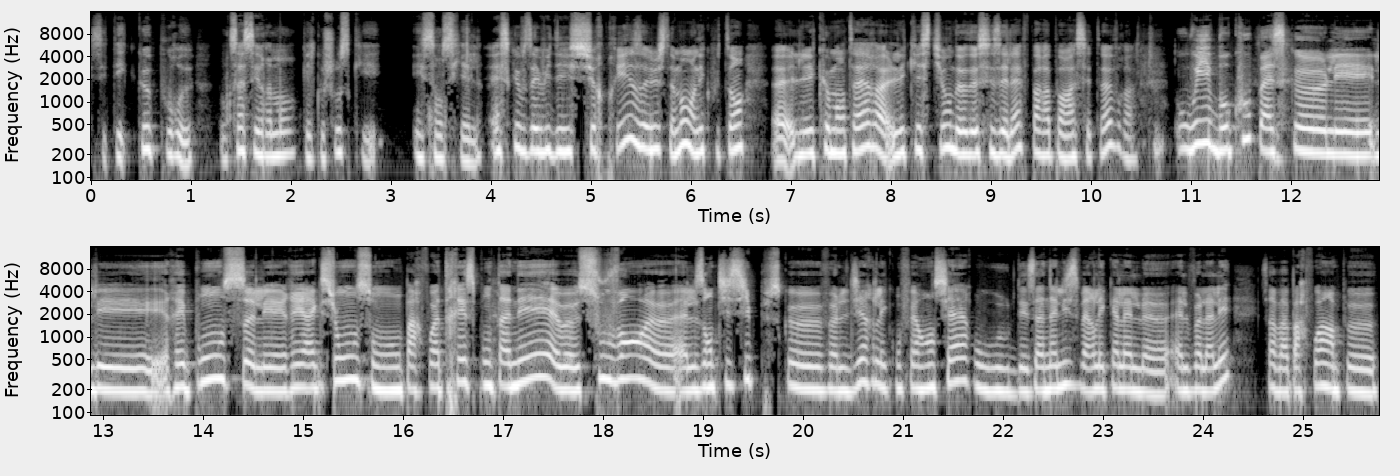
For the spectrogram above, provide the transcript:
C'était que pour eux. Donc ça c'est vraiment quelque chose qui est essentiel. Est-ce que vous avez eu des surprises justement en écoutant euh, les commentaires, les questions de, de, ces élèves par rapport à cette œuvre? Oui, beaucoup parce que les, les réponses, les réactions sont parfois très spontanées. Euh, souvent, euh, elles anticipent ce que veulent dire les conférencières ou des analyses vers lesquelles elles, elles veulent aller. Ça va parfois un peu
